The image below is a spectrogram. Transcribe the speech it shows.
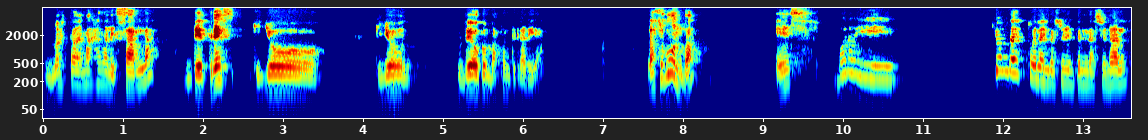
no está de más analizarla, de tres que yo, que yo veo con bastante claridad. La segunda es, bueno, ¿y ¿Qué onda esto de la inversión internacional?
